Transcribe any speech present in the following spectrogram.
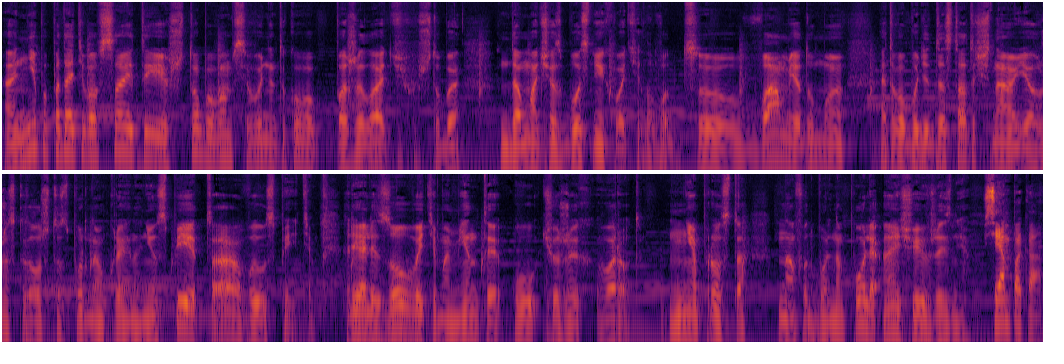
А, не попадайте в офсайт и чтобы вам сегодня такого пожелать, чтобы до матча с Боснией хватило. Вот э, вам, я думаю, этого будет достаточно. Я уже сказал, что сборная Украины не успеет, а вы успеете. Реализовывайте моменты у чужих ворот. Не просто на футбольном поле, а еще и в жизни. Всем пока!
